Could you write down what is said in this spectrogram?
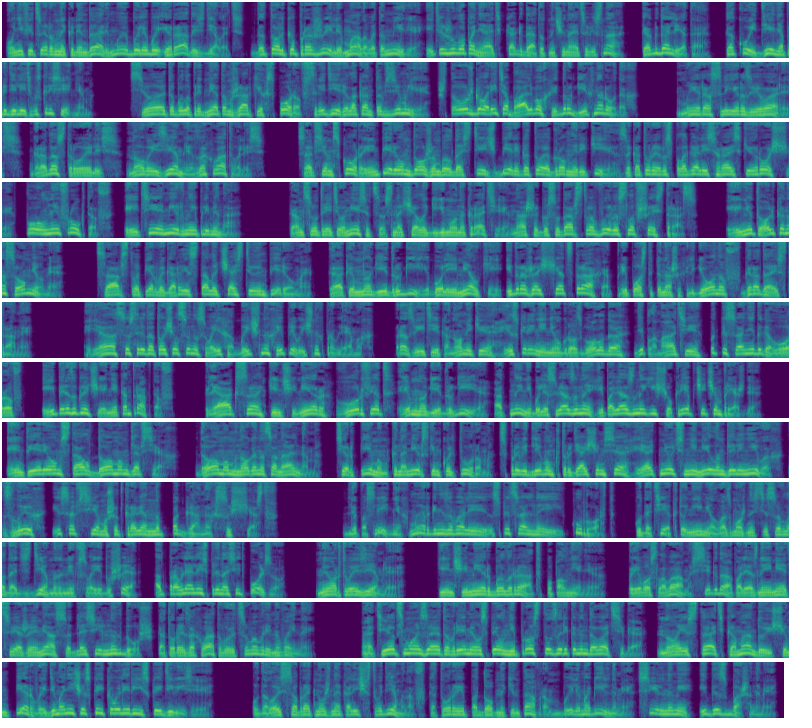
Унифицированный календарь мы были бы и рады сделать, да только прожили мало в этом мире, и тяжело понять, когда тут начинается весна, когда лето, какой день определить воскресеньем. Все это было предметом жарких споров среди релакантов Земли, что уж говорить об альвах и других народах. Мы росли и развивались, города строились, новые земли захватывались. Совсем скоро Империум должен был достичь берега той огромной реки, за которой располагались райские рощи, полные фруктов, и те мирные племена. К концу третьего месяца с начала гегемонократии наше государство выросло в шесть раз. И не только на Сомниуме. Царство Первой горы стало частью Империума, как и многие другие, более мелкие и дрожащие от страха при поступе наших легионов города и страны. Я сосредоточился на своих обычных и привычных проблемах. Развитии экономики, искоренении угроз голода, дипломатии, подписании договоров и перезаключении контрактов. Клякса, Кинчемир, Вурфет и многие другие отныне были связаны и повязаны еще крепче, чем прежде. Империум стал домом для всех. Домом многонациональным, терпимым к иномирским культурам, справедливым к трудящимся и отнюдь не милым для ленивых, злых и совсем уж откровенно поганых существ. Для последних мы организовали специальный курорт, куда те, кто не имел возможности совладать с демонами в своей душе, отправлялись приносить пользу. Мертвые земли. Кинчемир был рад пополнению. По его словам, всегда полезно иметь свежее мясо для сильных душ, которые захватываются во время войны. Отец мой за это время успел не просто зарекомендовать себя, но и стать командующим первой демонической кавалерийской дивизии. Удалось собрать нужное количество демонов, которые, подобно кентаврам, были мобильными, сильными и безбашенными.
